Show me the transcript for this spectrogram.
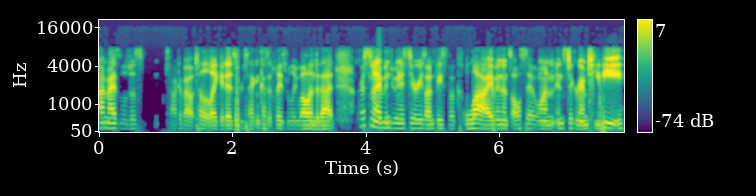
i might as well just talk about Tell It Like It Is for a second because it plays really well into that. Kristen and I have been doing a series on Facebook Live and it's also on Instagram TV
